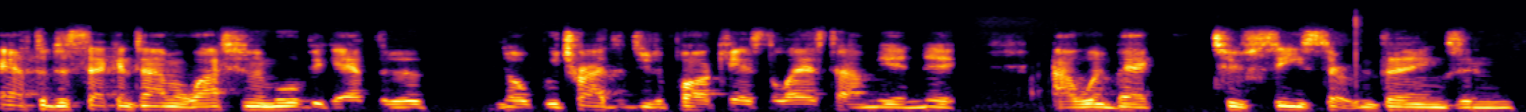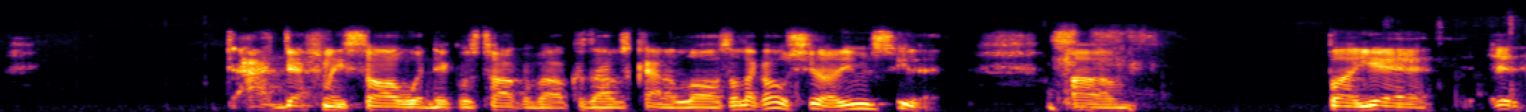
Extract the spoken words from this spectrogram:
After the second time of watching the movie, after the, you know we tried to do the podcast the last time, me and Nick, I went back to see certain things and I definitely saw what Nick was talking about because I was kind of lost. I was like, oh shit, I didn't even see that. Um, but yeah, it,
